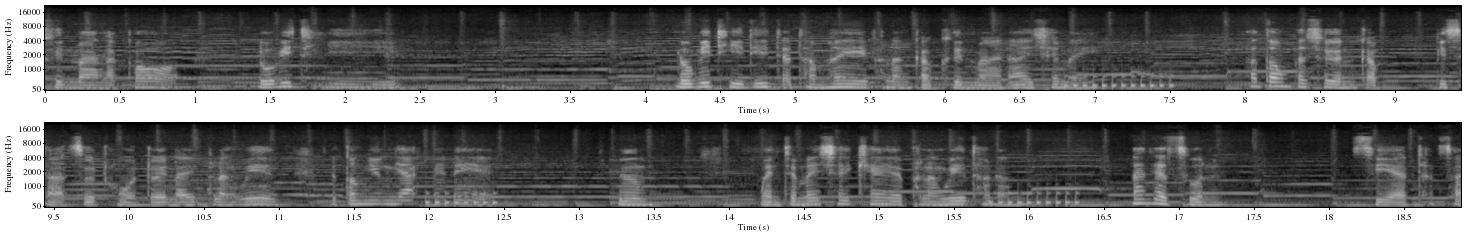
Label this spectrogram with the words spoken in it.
คืนมาแล้วก็รู้วิธี รู้วิธีที่จะทำให้พลังกลับคืนมาได้ใช่ไหม ถ้าต้องเผชิญกับปีศาจสุดโหดโดยไร้พลังเวทจะต้องยุ่งยากแน่ๆอืมเหมือนจะไม่ใช่แค่พลังเวทเท่านั้น น่าจะส่วน เสียทักษะ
